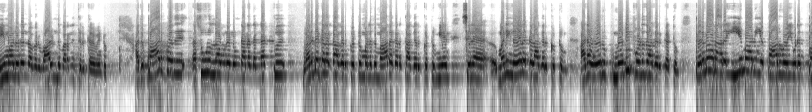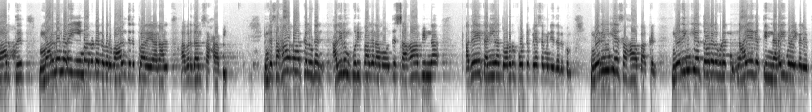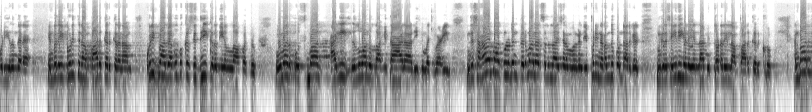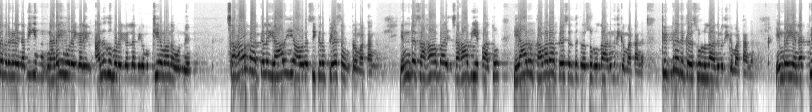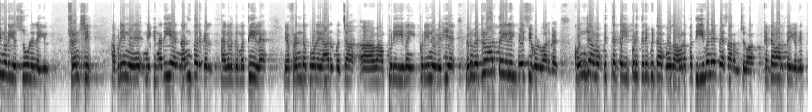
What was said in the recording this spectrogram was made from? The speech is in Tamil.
ஈமானுடன் அவர் வாழ்ந்து மரணித்திருக்க வேண்டும். அது பார்ப்பது ரசூலுல்லாவுடன் உண்டான அந்த நட்பு வருடக்கணக்காக இருக்கட்டும் அல்லது மாத கணக்காக இருக்கட்டும் ஏன் சில மணி நேரங்களாக இருக்கட்டும் அட ஒரு நொடி பொழுதாக இருக்கட்டும் பெருமானாரை ஈமானிய பார்வையுடன் பார்த்து மரணம் வரை ஈமானுடன் அவர் வாழ்ந்திருப்பாரே ஆனால் அவர்தான் சஹாபி. இந்த சஹாபாக்களுடன் அதிலும் குறிப்பாக நாம வந்து சஹாபின்னா அதே தனியா தொடர் போட்டு பேச வேண்டியது இருக்கும். நெருங்கிய சஹாபாக்கள் நெருங்கிய தோழர்களுடன் நாயகத்தின் நடைமுறைகள் எப்படி இருந்தன என்பதை குறித்து நாம் பார்க்க இருக்கிற நாம் குறிப்பாக அபுபக்கர் சித்திக் ரலியல்லாஹு அன்ஹு உமர் உஸ்மான் அலி ரிதுவானுல்லாஹி தாலா அலைஹி மஜ்மஈன் இந்த சஹாபாக்களுடன் பெருமானார் ஸல்லல்லாஹு அவர்கள் எப்படி நடந்து கொண்டார்கள் என்கிற செய்திகளை எல்லாம் இத்தொடரில் நாம் பார்க்க இருக்கிறோம். அன்பார்ந்தவர்களை நபியின் நடைமுறைகளில் அணுகுமுறைகள்ல மிக முக்கியமான ஒண்ணு சஹாபாக்களை யாரையும் அவ்வளவு சீக்கிரம் பேச விட்டுற மாட்டாங்க. எந்த சஹாபா சஹாபியை பார்த்தும் யாரும் தவறா பேசுறதுக்கு ரசூலுல்லா அனுமதிக்க மாட்டாங்க. திட்டுறதுக்கு ரசூலுல்லா அனுமதிக்க மாட்டாங்க. இன்றைய நட்பினுடைய சூழ்நிலையில் ஃப்ரெண்ட்ஷிப் அப்படின்னு இன்னைக்கு நிறைய நண்பர்கள் தங்களுக்கு மத்தியில என் ஃப்ரெண்டை போல யாரும் மச்சான் அவன் அப்படி இவன் இப்படின்னு வெளியே வெறும் வெற்று வார்த்தைகளில் பேசிக் கொள்வார்கள். கொஞ்சம் அவன் பித்தட்டை இப்படி திருப்பிட்டான் போதும் அவனை பத்தி இவனே பேச ஆரம்பிச்சிருவான். கெட்ட வார்த்தைகளில்.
